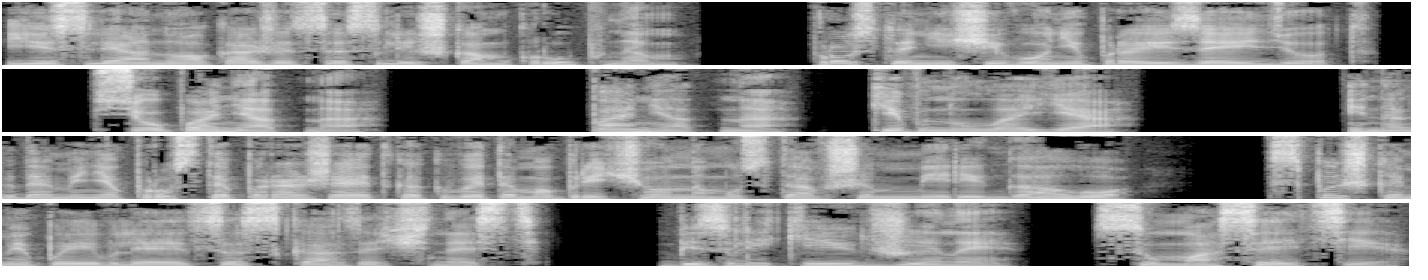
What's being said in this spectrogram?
Если оно окажется слишком крупным, просто ничего не произойдет. Все понятно? Понятно, кивнула я. Иногда меня просто поражает, как в этом обреченном уставшем мире Гало вспышками появляется сказочность. Безликие джины. С ума сойти.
